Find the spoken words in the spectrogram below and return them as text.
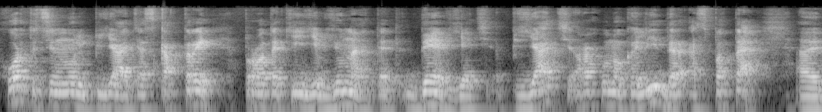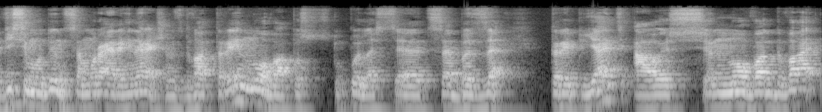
Хортиці 0-5, СК-3 проти Київ Юнайтед 9-5. Рахунок лідер СПТ. е, 8-1 Samurai Regenerations 2-3. Нова поступилась е, ЦБЗ 3-5, а ось Нова 2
